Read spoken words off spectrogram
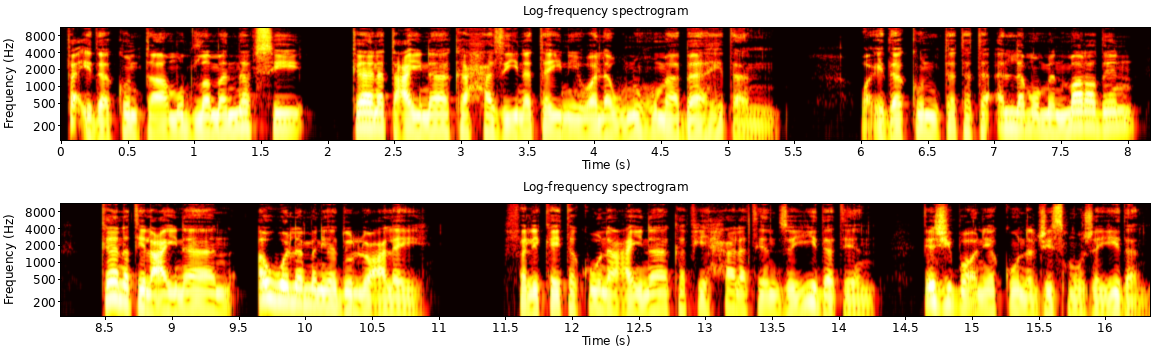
فإذا كنت مظلم النفس كانت عيناك حزينتين ولونهما باهتا. وإذا كنت تتألم من مرض كانت العينان أول من يدل عليه. فلكي تكون عيناك في حالة جيدة يجب أن يكون الجسم جيدا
